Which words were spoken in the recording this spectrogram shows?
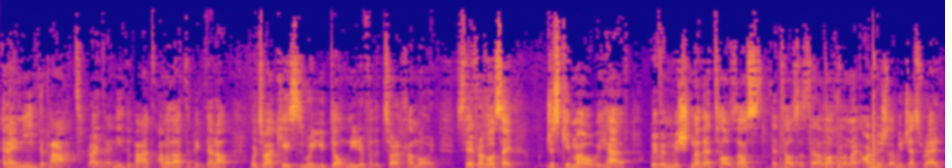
and I need the pot, right? I need the pot, I'm allowed to pick that up. We're talking about cases where you don't need it for the Tzorach HaMoed. Say for Rabbi just keep in mind what we have. We have a Mishnah that tells us that tells us that Allah our Mishnah that we just read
